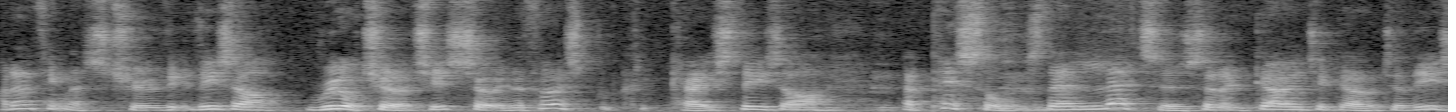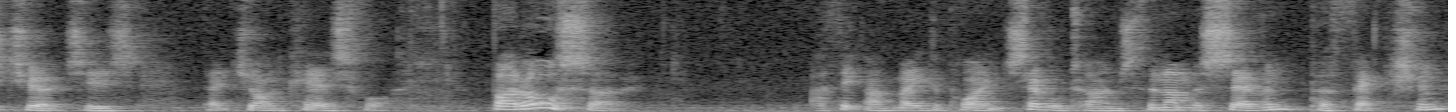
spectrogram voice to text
I don't think that's true. These are real churches. So, in the first case, these are epistles. They're letters that are going to go to these churches that John cares for. But also, I think I've made the point several times the number seven, perfection,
